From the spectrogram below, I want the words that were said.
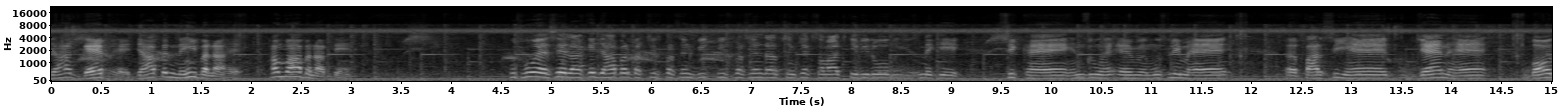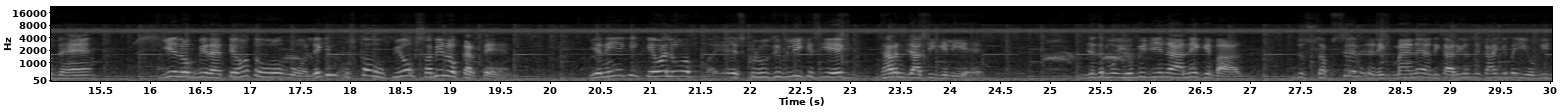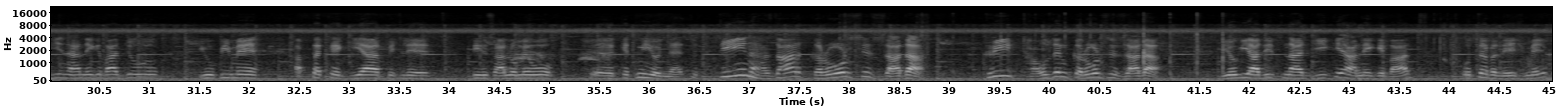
जहाँ गैप है, जहाँ पर नहीं बना है, हम वहाँ बनाते हैं। कुछ वो ऐसे इलाके जहाँ पर 25 परसेंट, बीस, तीस परसेंट अल्पसंख्यक समाज के भी लोग, जिसमें कि सिख हैं, हिंदू हैं, मुस्लिम हैं पारसी हैं, जैन हैं, बौद्ध हैं ये लोग भी रहते हो तो वो वो। लेकिन उसका उपयोग सभी लोग करते हैं। ये नहीं है कि केवल वो एक्सक्लूसिवली किसी एक धर्म जाति के लिए है। जैसे योगी जी ने आने के बाद जो सबसे मैंने अधिकारियों से कहा कि भाई योगी जी ने आने के बाद जो यूपी में अब तक किया पिछले तीन सालों में वो कितनी योजनाएँ तो तीन हज़ार करोड़ से ज़्यादा थ्री थाउज़ेंड करोड़ से ज़्यादा योगी आदित्यनाथ जी के आने के बाद उत्तर प्रदेश में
